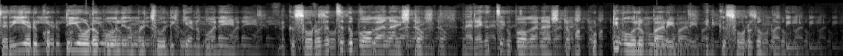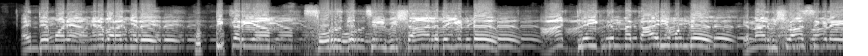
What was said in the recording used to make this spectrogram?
ചെറിയൊരു കുട്ടിയോട് പോലും നമ്മൾ ചോദിക്കണം മോനെ എനിക്ക് സ്വർഗത്തേക്ക് പോകാനാ ഇഷ്ടം? നരകത്തേക്ക് പോകാനാ ഇഷ്ടം? ആ കുട്ടി പോലും പറയും എനിക്ക് സ്വർഗം മതി. എന്റെ മോനെ? അങ്ങനെ പറഞ്ഞത്. കുട്ടിക്കറിയാം സ്വർഗത്തിൽ വിശാലതയുണ്ട് ആഗ്രഹിക്കുന്ന കാര്യമുണ്ട്. എന്നാൽ വിശ്വാസികളെ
